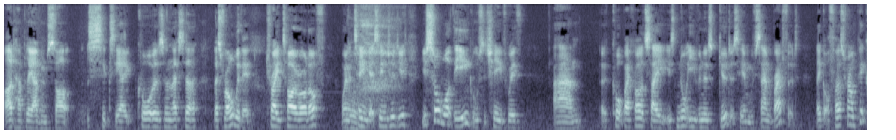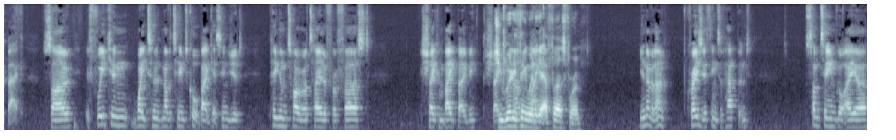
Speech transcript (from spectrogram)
I'd happily have him start 68 quarters and let's uh, let's roll with it. Trade Tyrod off when a team gets injured. You you saw what the Eagles achieved with um, a quarterback. I'd say is not even as good as him with Sam Bradford. They got a first round pick back. So if we can wait till another team's quarterback gets injured, ping them Tyrod Taylor for a first. Shake and bake, baby. Shake Do you really think we're going to get a first for him? You never know. Crazier things have happened. Some team got a, uh,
